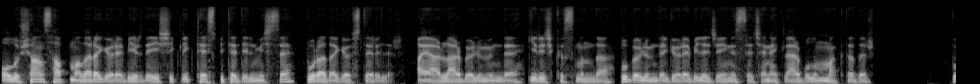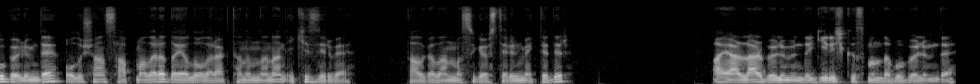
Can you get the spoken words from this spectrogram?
oluşan sapmalara göre bir değişiklik tespit edilmişse burada gösterilir. Ayarlar bölümünde giriş kısmında bu bölümde görebileceğiniz seçenekler bulunmaktadır. Bu bölümde oluşan sapmalara dayalı olarak tanımlanan iki zirve dalgalanması gösterilmektedir. Ayarlar bölümünde giriş kısmında bu bölümde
